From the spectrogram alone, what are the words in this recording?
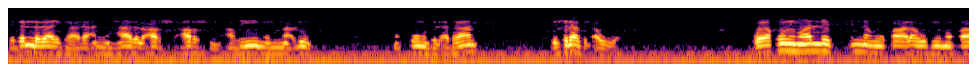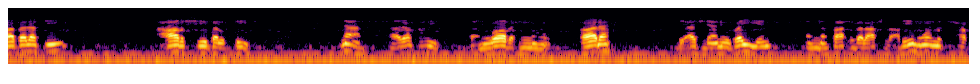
فدل ذلك على أن هذا العرش عرش عظيم معلوم. مفهوم في الأذان بخلاف الأول. ويقول المؤلف إنه قاله في مقابلة عرش بلقيس. نعم هذا صحيح. يعني واضح أنه قاله لأجل أن يبين أن صاحب العرش العظيم هو المستحق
